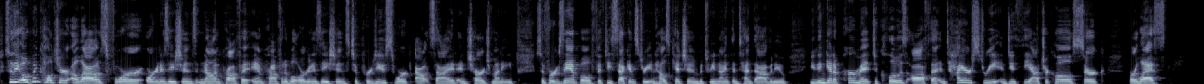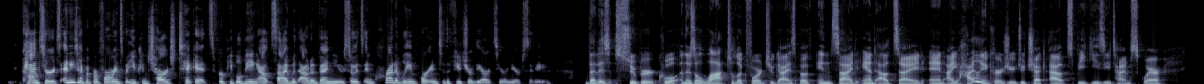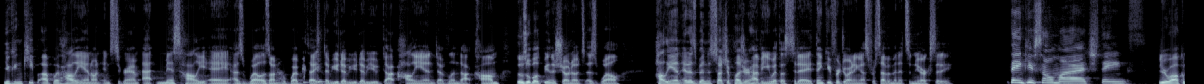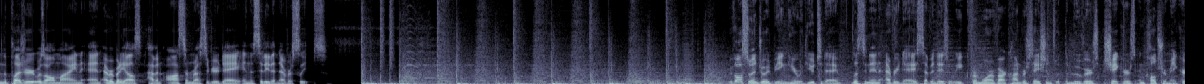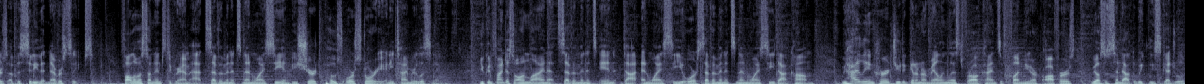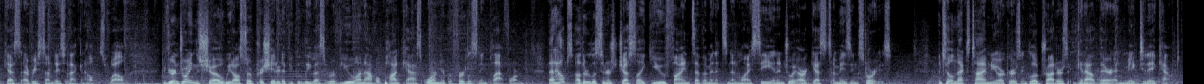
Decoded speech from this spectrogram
So the open culture allows for organizations, nonprofit and profitable organizations to produce work outside and charge money. So for example, 52nd Street and Hell's Kitchen between 9th and 10th Avenue, you can get a permit to close off that entire street and do theatrical, cirque, burlesque, concerts, any type of performance, but you can charge tickets for people being outside without a venue. So it's incredibly important to the future of the arts here in New York City. That is super cool. And there's a lot to look forward to, guys, both inside and outside. And I highly encourage you to check out Speakeasy Times Square. You can keep up with Holly Ann on Instagram at Miss Holly A, as well as on her website, www.hollyanndevlin.com. Those will both be in the show notes as well. Holly Ann, it has been such a pleasure having you with us today. Thank you for joining us for seven minutes in New York City. Thank you so much. Thanks. You're welcome. The pleasure was all mine. And everybody else, have an awesome rest of your day in the city that never sleeps. We've also enjoyed being here with you today. Listen in every day, seven days a week, for more of our conversations with the movers, shakers, and culture makers of the city that never sleeps. Follow us on Instagram at 7 Minutes in NYC and be sure to post or story anytime you're listening. You can find us online at 7minutesin.nyc or 7minutesinnyc.com. We highly encourage you to get on our mailing list for all kinds of fun New York offers. We also send out the weekly schedule of guests every Sunday, so that can help as well. If you're enjoying the show, we'd also appreciate it if you could leave us a review on Apple Podcasts or on your preferred listening platform. That helps other listeners just like you find 7 Minutes in NYC and enjoy our guests' amazing stories. Until next time, New Yorkers and Globetrotters, get out there and make today count.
